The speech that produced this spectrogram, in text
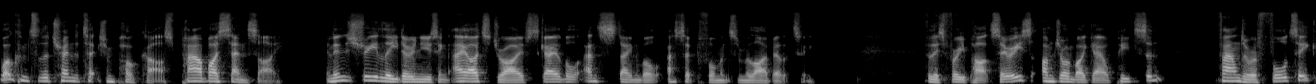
Welcome to the Trend Detection Podcast, powered by Senseye, an industry leader in using AI to drive scalable and sustainable asset performance and reliability. For this three part series, I'm joined by Gail Peterson, founder of Fortig,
